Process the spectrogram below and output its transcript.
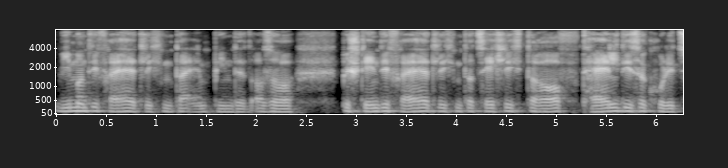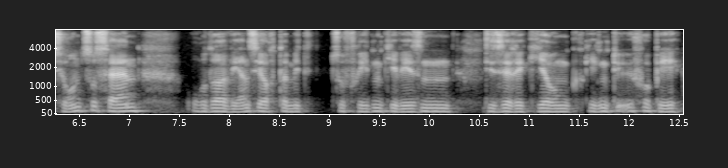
wie man die Freiheitlichen da einbindet. Also bestehen die Freiheitlichen tatsächlich darauf, Teil dieser Koalition zu sein oder wären sie auch damit zufrieden gewesen, diese Regierung gegen die ÖVP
